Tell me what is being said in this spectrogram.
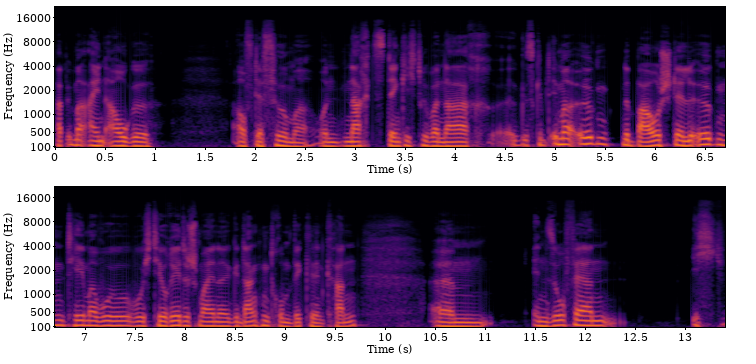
habe immer ein Auge auf der Firma und nachts denke ich drüber nach. Es gibt immer irgendeine Baustelle, irgendein Thema, wo, wo ich theoretisch meine Gedanken drum wickeln kann. Ähm, insofern ich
